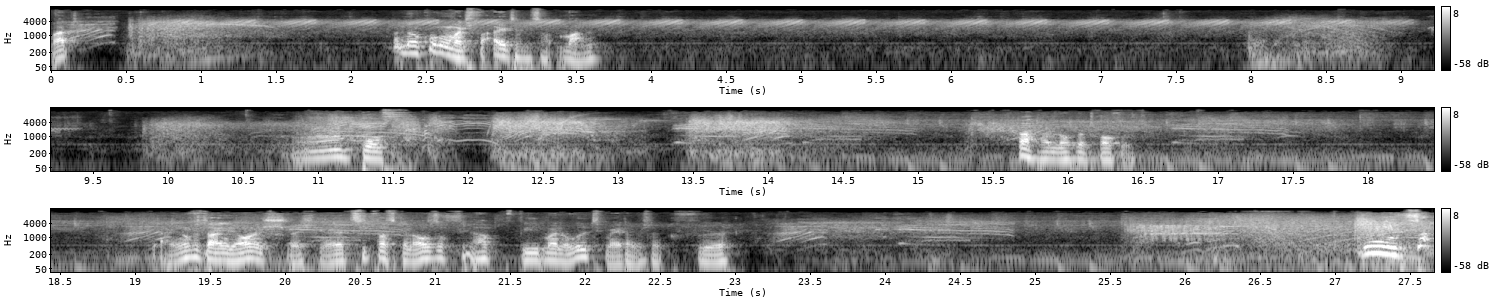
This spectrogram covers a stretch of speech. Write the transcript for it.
Was? Und nur gucken, was für Items hat man. Ah, hat noch getroffen. Angriffe sagen ja auch nicht schlecht. Ne? Er zieht was genauso viel ab wie meine Ultimate, habe ich das Gefühl. Du Sack!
